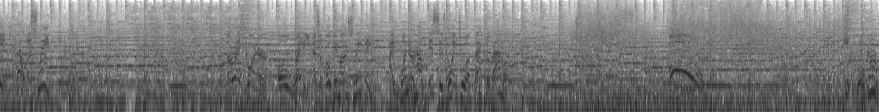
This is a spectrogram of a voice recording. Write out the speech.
It fell asleep. The red corner already has a Pokemon sleeping. I wonder how this is going to affect the battle. Oh! It woke up.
